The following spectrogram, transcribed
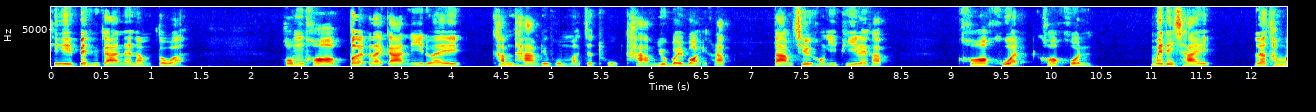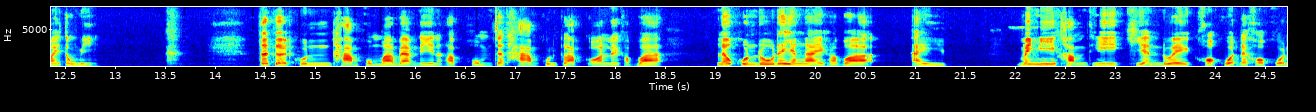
ที่เป็นการแนะนำตัว ผมขอเปิดรายการนี้ด้วยคำถามที่ผมมักจะถูกถามอยู่บ่อยๆ ครับ ตามชื่อของ EP เลยครับ ขอขวดคอคน ไม่ได้ใช้ แล้วทำไมต้องมี ถ้าเกิดคุณถามผมมาแบบนี้นะครับ ผมจะถามคุณกลับก่อนเลยครับว่า แล้วคุณรู้ได้ยังไงครับว่า ไอ้ไม่มีคำที่เขียนด้วยขอขวดและขอคน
